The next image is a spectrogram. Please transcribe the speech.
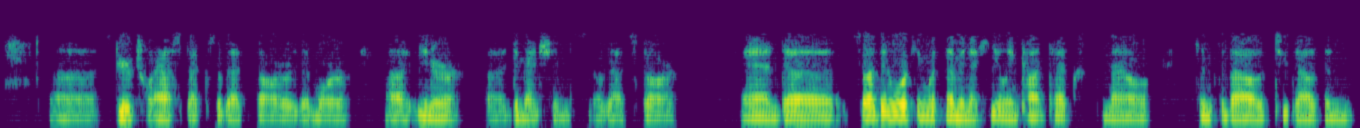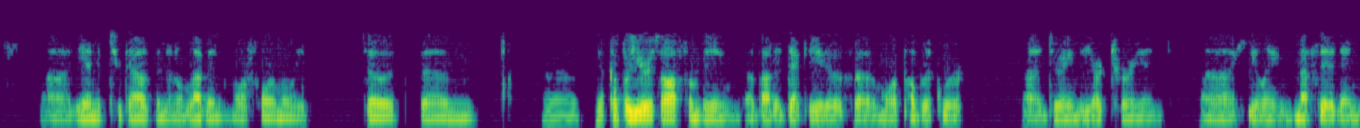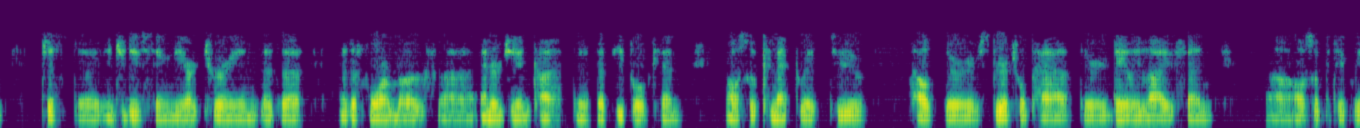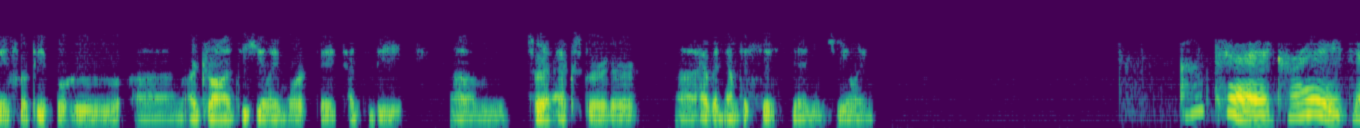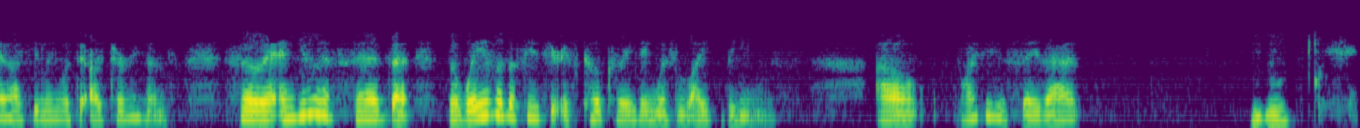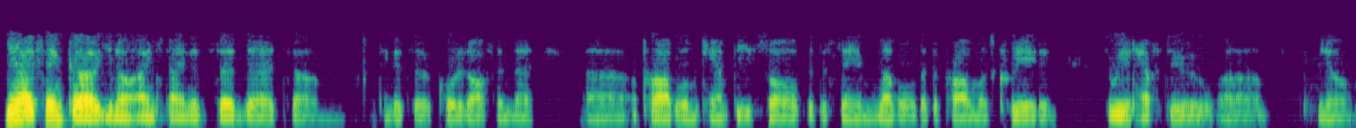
uh, spiritual aspects of that star, the more uh, inner uh, dimensions of that star. And uh, so I've been working with them in a healing context now since about 2000, uh, the end of 2011, more formally. So it's um, uh, a couple of years off from being about a decade of uh, more public work uh, doing the Arcturian uh, healing method and just uh, introducing the Arcturians as a as a form of energy and consciousness that people can also connect with to help their spiritual path, their daily life, and also particularly for people who um, are drawn to healing work, they tend to be um, sort of expert or uh, have an emphasis in healing. Okay, great. Yeah, healing with the Arcturians. So, and you have said that the wave of the future is co-creating with light beings. Uh, why do you say that? Mm-hmm. Yeah, I think uh, you know Einstein had said that. Um, I think it's uh, quoted often that uh, a problem can't be solved at the same level that the problem was created. So we would have to, um, you know,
